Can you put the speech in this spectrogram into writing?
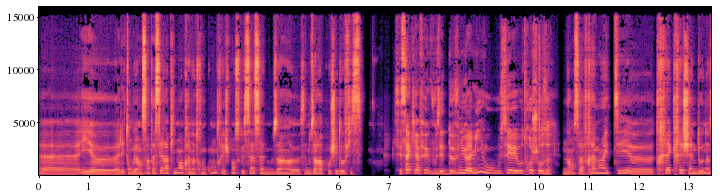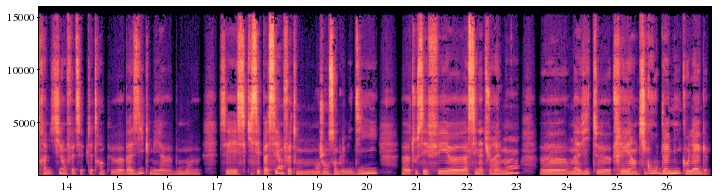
Euh, et euh, elle est tombée enceinte assez rapidement après notre rencontre et je pense que ça, ça nous a, euh, ça nous a rapprochés d'office. C'est ça qui a fait que vous êtes devenus amis ou c'est autre chose? Non, ça a vraiment été très crescendo notre amitié. En fait, c'est peut-être un peu basique, mais bon, c'est ce qui s'est passé. En fait, on mangeait ensemble le midi, euh, tout s'est fait euh, assez naturellement. Euh, on a vite créé un petit groupe d'amis, collègues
